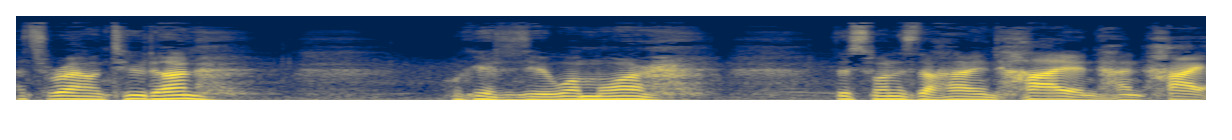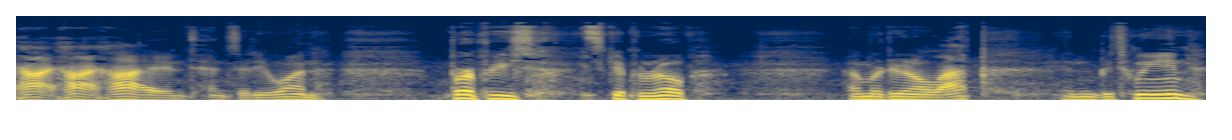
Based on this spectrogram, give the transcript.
That's round two done. We're going to do one more. This one is the high and high and high, high, high, high intensity one. Burpees, skipping rope. And we're doing a lap in between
